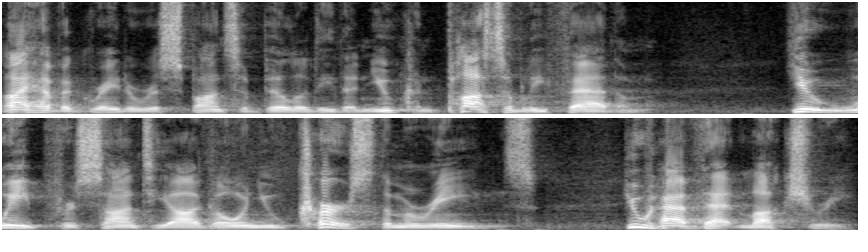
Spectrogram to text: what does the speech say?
I have a greater responsibility than you can possibly fathom. You weep for Santiago and you curse the Marines. You have that luxury.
